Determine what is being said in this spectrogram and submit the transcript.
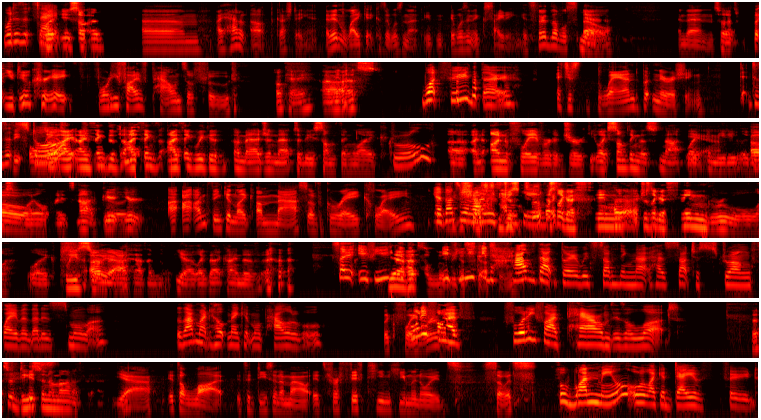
What does it say? but so uh, Um, I had it up. Gosh dang it! I didn't like it because it wasn't that. It, it wasn't exciting. It's third level spell, and then so that's but you do create forty five pounds of food. okay I mean Uh, that's what food though? It's just bland but nourishing. D- Does it store only- so I, I think that I think I think we could imagine that to be something like gruel? uh, an unflavored jerky, like something that's not like Yeah. immediately going to Oh. spoil, but it's not good. You're, you're I, I- I'm thinking like a mass of gray clay. Yeah, that's what I was just, thinking. just like a thin, just like a thin gruel. Like, please, sir, Oh, yeah. I have yeah, like that kind of. So if you Yeah, could, that's Absolutely if you could have that though with something that has such a strong flavor that is smaller, that might help make it more palatable. like flavor. 45, 45 pounds is a lot. That's a decent It's- amount of. Yeah, it's a lot. It's a decent amount. It's for 15 humanoids, so it's For one meal or like a day of food?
